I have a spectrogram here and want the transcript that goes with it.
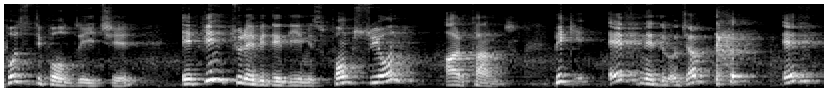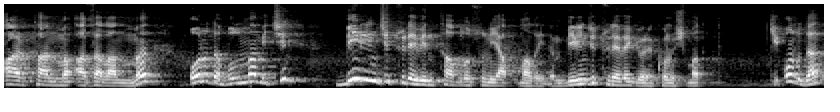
pozitif olduğu için f'in türevi dediğimiz fonksiyon artandır. Peki f nedir hocam? f artan mı azalan mı? Onu da bulmam için birinci türevin tablosunu yapmalıydım. Birinci türeve göre konuşmalıydım. Ki onu da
